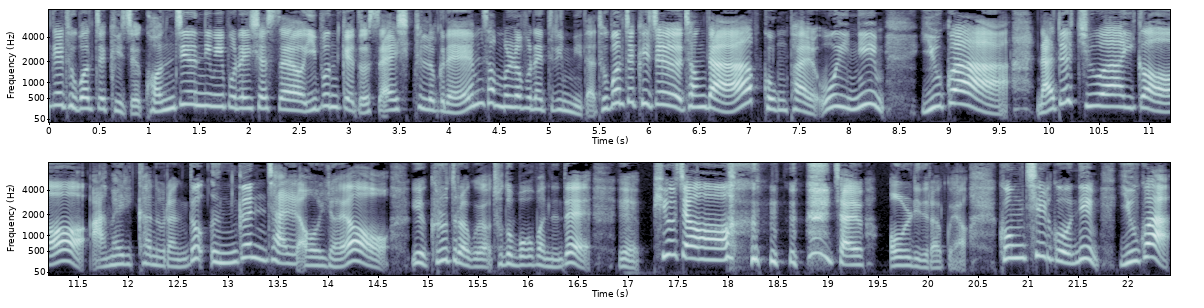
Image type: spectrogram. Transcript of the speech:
세계 두 번째 퀴즈 권지은 님이 보내주셨어요. 이분께도 쌀 10kg 선물로 보내드립니다. 두 번째 퀴즈 정답 0852님 육아 나도 좋아 이거 아메리카노랑도 은근 잘 어울려요. 예 그러더라고요. 저도 먹어봤는데 예 퓨전 잘 어울리더라고요. 079님, 육아,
